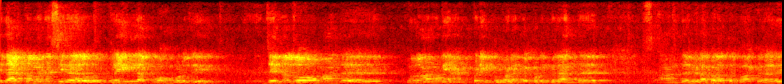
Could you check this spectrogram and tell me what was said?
எதார்த்தமாக என்ன செய்யறாரு ஒரு ட்ரெயினில் போகும்பொழுது ஜன்னல் ஓரமாக அந்த குரானுடைய அன்பளிப்பு வழங்கப்படுங்கிற அந்த அந்த விளம்பரத்தை பார்க்குறாரு.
